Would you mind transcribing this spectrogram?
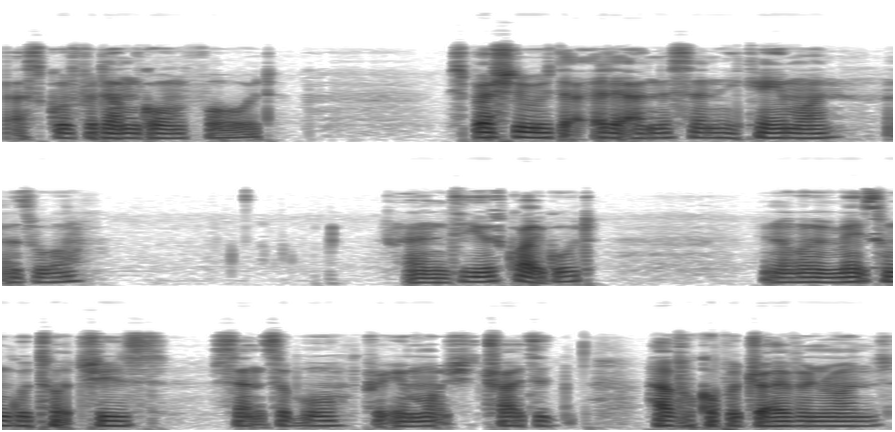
that's good for them going forward. Especially with the Elliot Anderson, he came on as well, and he was quite good. You know, he made some good touches, sensible, pretty much. Tried to have a couple driving runs.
